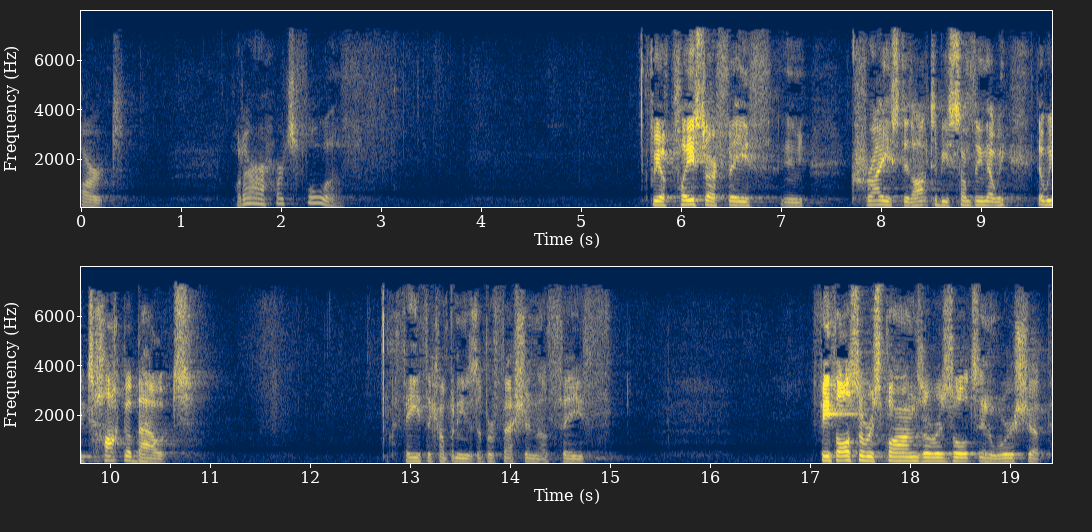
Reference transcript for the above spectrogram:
heart. What are our hearts full of? If we have placed our faith in Christ, it ought to be something that we, that we talk about. Faith accompanies a profession of faith. Faith also responds or results in worship.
